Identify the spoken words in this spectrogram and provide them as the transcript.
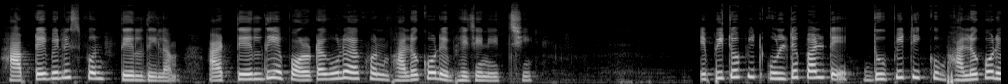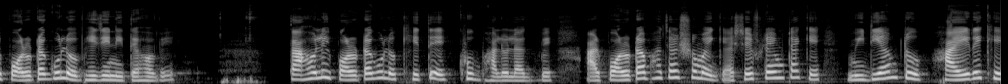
হাফ টেবিল স্পুন তেল দিলাম আর তেল দিয়ে পরোটাগুলো এখন ভালো করে ভেজে নিচ্ছি। এপিটোপিট উল্টে পাল্টে দুপিটি খুব ভালো করে পরোটাগুলো ভেজে নিতে হবে। তাহলেই পরোটাগুলো খেতে খুব ভালো লাগবে। আর পরোটা ভাজার সময় গ্যাসের ফ্লেমটাকে মিডিয়াম টু হাই রেখে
